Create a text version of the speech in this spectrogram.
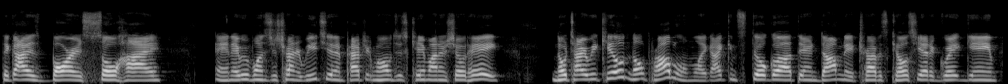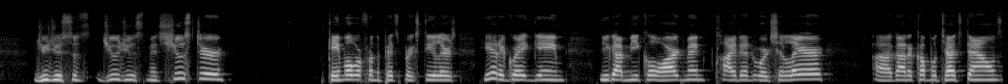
The guy's bar is so high, and everyone's just trying to reach it. And Patrick Mahomes just came out and showed, hey, no Tyreek Hill, no problem. Like I can still go out there and dominate. Travis Kelce had a great game. Juju Juju Smith Schuster came over from the Pittsburgh Steelers. He had a great game. You got Mecole Hardman, Clyde Edwards Helaire, uh, got a couple touchdowns.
